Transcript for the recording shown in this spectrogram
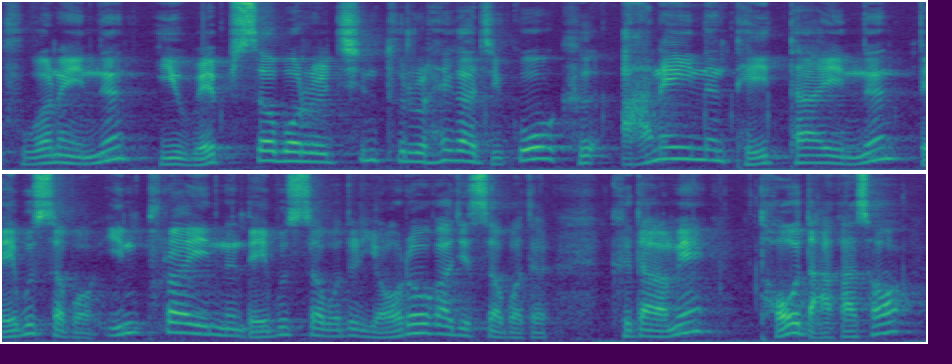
구간에 있는 이 웹 서버를 침투를 해가지고 그 안에 있는 데이터에 있는 내부 서버, 인프라에 있는 내부 서버들 여러 가지 서버들 그 다음에 더 나가서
